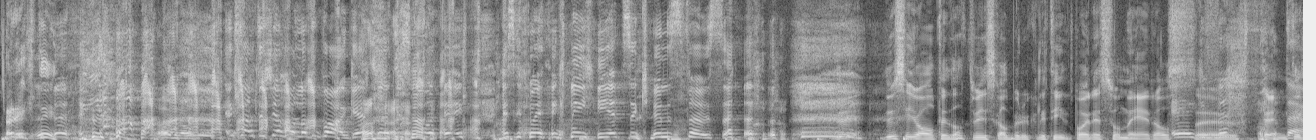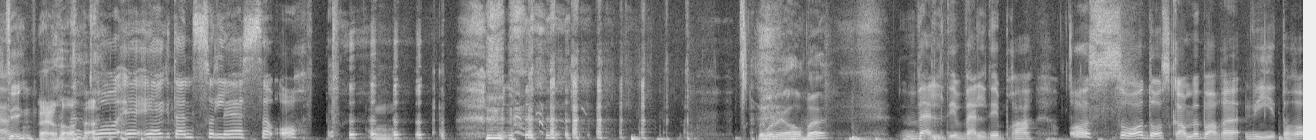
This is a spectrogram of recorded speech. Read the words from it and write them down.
Riktig! Jeg klarte ikke å holde tilbake. Jeg skulle, jeg, jeg skulle egentlig gi et sekunds pause. Du, du sier jo alltid at vi skal bruke litt tid på å resonnere oss eh, vet frem til ting. Men da er jeg den som leser opp. Det var det jeg hadde. Veldig, veldig bra. Og så da skal vi bare videre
